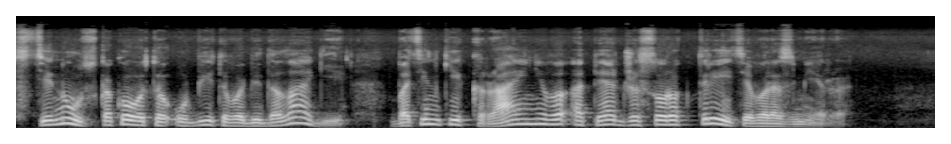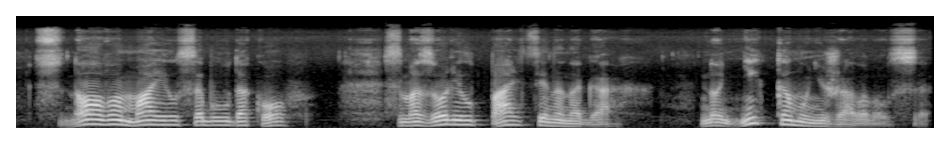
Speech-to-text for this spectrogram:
стянул с какого-то убитого бедолаги ботинки крайнего, опять же, сорок третьего размера. Снова маялся Булдаков, смазолил пальцы на ногах, но никому не жаловался.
